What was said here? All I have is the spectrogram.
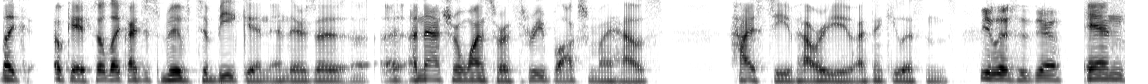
Like, okay, so like I just moved to Beacon, and there's a, a a natural wine store three blocks from my house. Hi, Steve. How are you? I think he listens he listens, yeah. and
